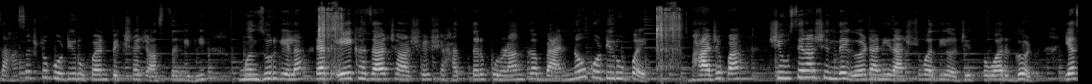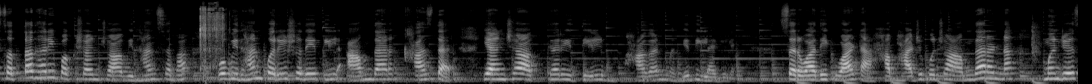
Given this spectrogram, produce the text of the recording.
सहासष्ट कोटी रुपयांपेक्षा जास्त निधी मंजूर केला. त्यात एक हजार चारशे शहात्तर पूर्णांक ब्याण्णव कोटी रुपये भाजपा शिवसेना शिंदे गट आणि राष्ट्रवादी अजित पवार गट या सत्ताधारी पक्षांच्या विधानसभा व विधान परिषदेतील आमदार खासदार यांच्या अखत्यारी अखत्यारीतील भागांमध्ये दिला गेला सर्वाधिक वाटा हा भाजपच्या आमदारांना म्हणजेच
